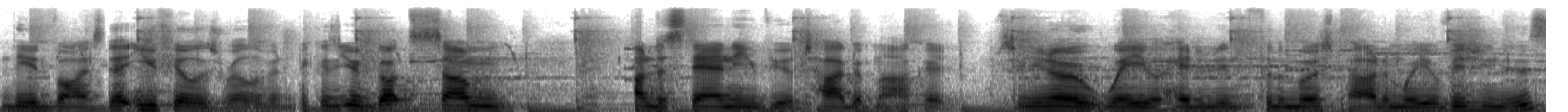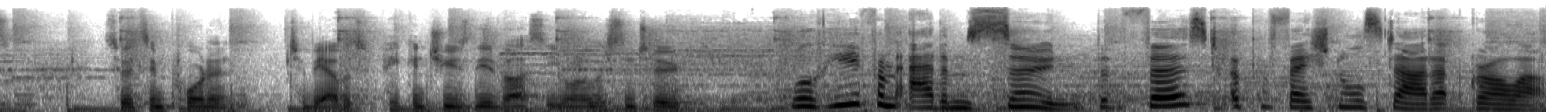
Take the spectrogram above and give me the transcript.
the advice that you feel is relevant because you've got some understanding of your target market. So you know where you're headed for the most part and where your vision is. So it's important to be able to pick and choose the advice that you want to listen to. We'll hear from Adam soon, but first, a professional startup grower.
